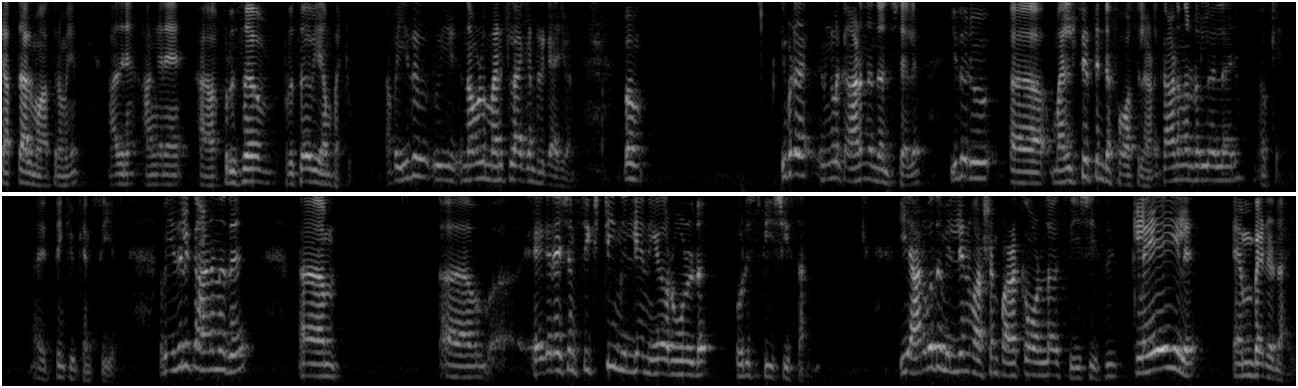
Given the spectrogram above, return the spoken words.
ചത്താൽ മാത്രമേ അതിന് അങ്ങനെ പ്രിസേർവ് പ്രിസേർവ് ചെയ്യാൻ പറ്റൂ. അപ്പോൾ ഇത് നമ്മൾ മനസ്സിലാക്കേണ്ട ഒരു കാര്യമാണ്. ഇപ്പം ഇവിടെ നിങ്ങൾ കാണുന്നത് എന്താണെന്ന് വെച്ചാൽ ഇതൊരു മത്സ്യത്തിന്റെ ഫോസിലാണ് കാണുന്നുണ്ടല്ലോ എല്ലാവരും? Okay I think you can see it അപ്പോൾ ഇതിൽ കാണുന്നത് ഏകദേശം സിക്സ്റ്റി മില്യൺ ഇയർ ഓൾഡ് ഒരു സ്പീഷീസാണ് ഈ അറുപത് മില്യൺ വർഷം പഴക്കമുള്ള സ്പീഷീസ് ക്ലേയിൽ എംബെഡഡ് ആയി.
